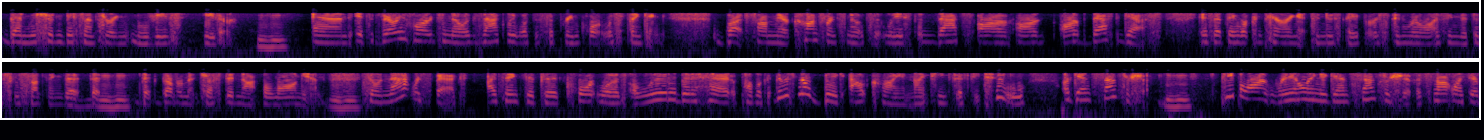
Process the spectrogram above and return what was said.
then we shouldn't be censoring movies either. Mhm. And it's very hard to know exactly what the Supreme Court was thinking. But from their conference notes at least, that's our, our, our best guess is that they were comparing it to newspapers and realizing that this was something that, that, Mhm. that government just did not belong in. Mhm. So in that respect, I think that the court was a little bit ahead of public. There was no big outcry in 1952 against censorship. Mhm. People aren't railing against censorship. It's not like there are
